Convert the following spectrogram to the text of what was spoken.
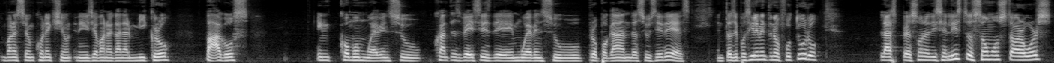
van a hacer una conexión en ella van a ganar micro pagos en cómo mueven su, cuántas veces mueven su propaganda, sus ideas. Entonces, posiblemente en el futuro, las personas dicen, listo, somos Star Wars,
